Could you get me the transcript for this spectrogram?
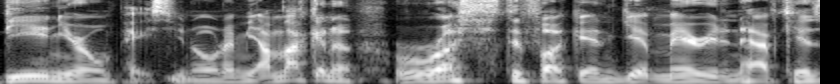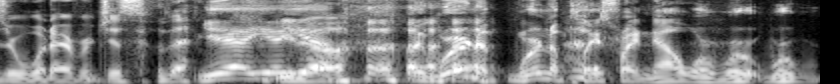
be in your own pace. You know what I mean? I'm not gonna rush to fucking get married and have kids or whatever just so that Yeah, yeah, you yeah. know? like we're in a we're in a place right now where we're we're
